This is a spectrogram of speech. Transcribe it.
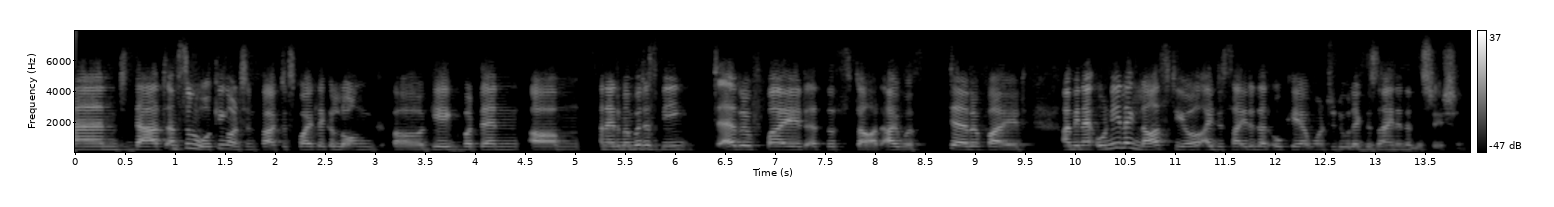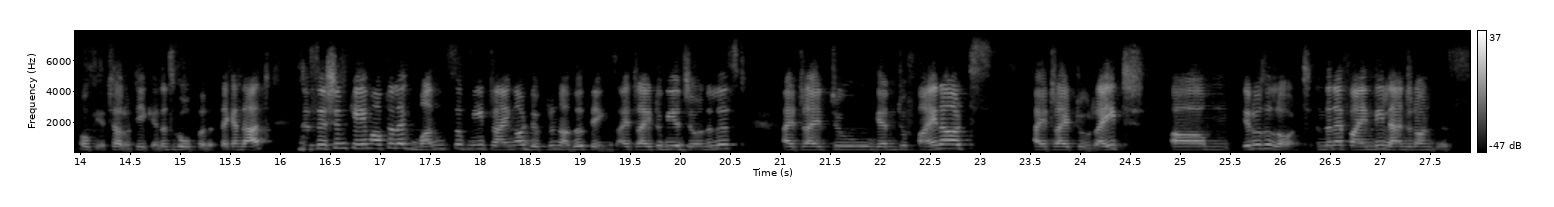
and that i'm still working on it in fact. It's quite like a long uh, gig but then um, and i remember just being terrified at the start. I was terrified. I mean i only like last year i decided that okay i want to do like design and illustration. Okay chalo okay let's go for it. Like and that decision came after like months of me trying out different other things. I tried to be a journalist. I tried to get into fine arts. I tried to write. Um, it was a lot. And then i finally landed on this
